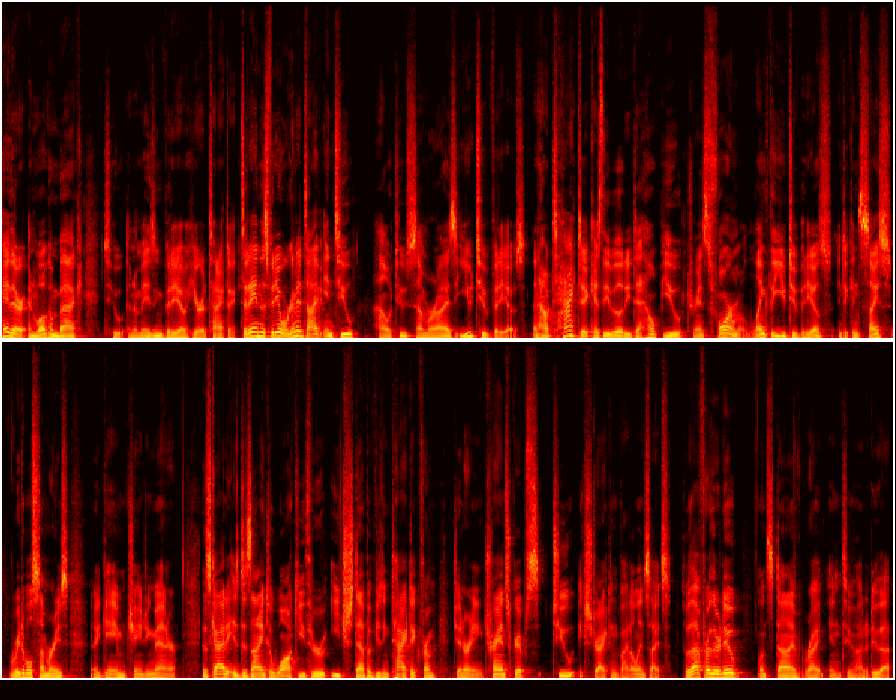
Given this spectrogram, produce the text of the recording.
Hey there, and welcome back to an amazing video here at Tactiq. Today in this video, we're gonna dive into how to summarize YouTube videos and how Tactiq has the ability to help you transform lengthy YouTube videos into concise, readable summaries in a game-changing manner. This guide is designed to walk you through each step of using Tactiq from generating transcripts to extracting vital insights. So without further ado, let's dive right into how to do that.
